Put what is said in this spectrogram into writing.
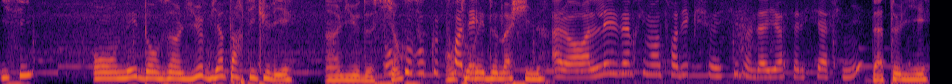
Ici, on est dans un lieu bien particulier. Un lieu de science beaucoup de 3D. entouré de machines, Alors, les imprimantes 3D qui sont ici, d'ailleurs celle-ci a fini, d'ateliers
